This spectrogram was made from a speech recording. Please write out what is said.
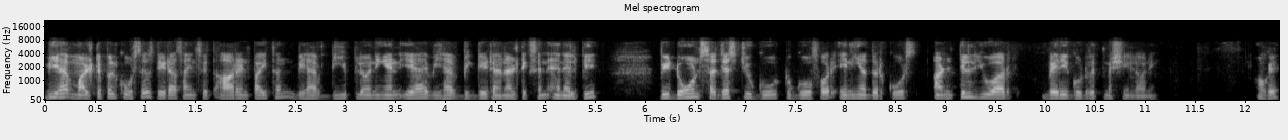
We have multiple courses, data science with R and Python. We have deep learning and AI. We have big data analytics and NLP. We don't suggest you go to go for any other course until you are very good with machine learning. Okay.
